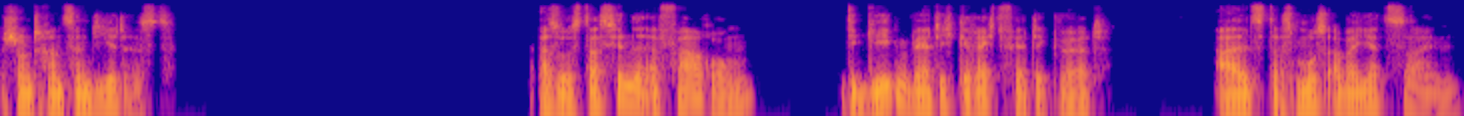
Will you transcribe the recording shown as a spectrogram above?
schon transzendiert ist. Also ist das hier eine Erfahrung, die gegenwärtig gerechtfertigt wird, als das muss aber jetzt sein.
